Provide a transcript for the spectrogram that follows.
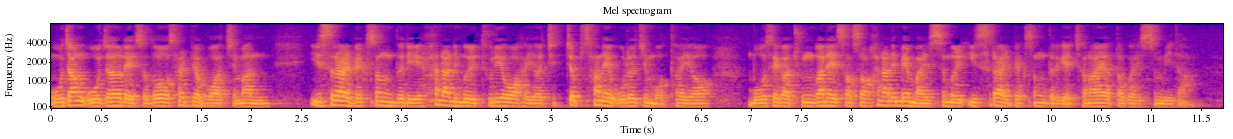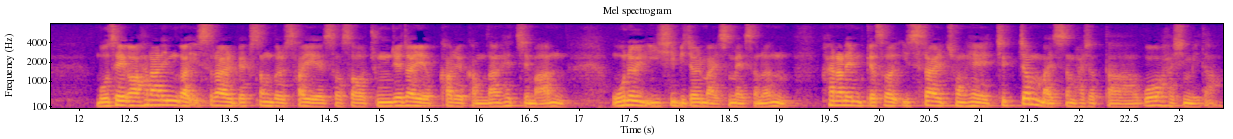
5장 5절에서도 살펴보았지만 이스라엘 백성들이 하나님을 두려워하여 직접 산에 오르지 못하여 모세가 중간에 서서 하나님의 말씀을 이스라엘 백성들에게 전하였다고 했습니다. 모세가 하나님과 이스라엘 백성들 사이에 서서 중재자의 역할을 감당했지만 오늘 22절 말씀에서는 하나님께서 이스라엘 총회에 직접 말씀하셨다고 하십니다.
